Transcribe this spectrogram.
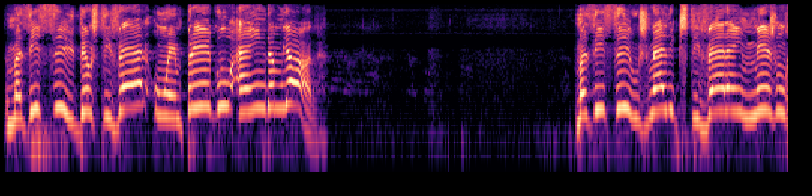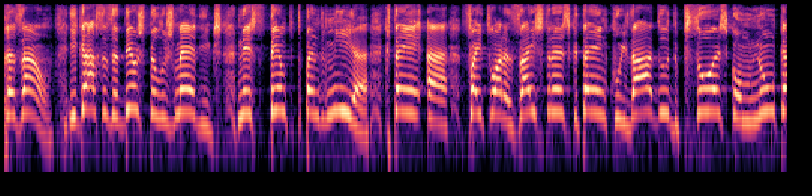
mas e se Deus tiver um emprego ainda melhor? Mas e se os médicos tiverem mesmo razão? E graças a Deus pelos médicos, neste tempo de pandemia, que têm uh, feito horas extras, que têm cuidado de pessoas como nunca,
